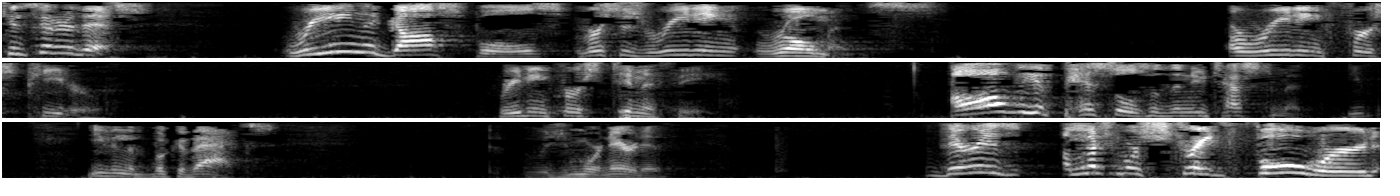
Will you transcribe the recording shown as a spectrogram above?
Consider this reading the Gospels versus reading Romans or reading 1 Peter, reading 1 Timothy. All the epistles of the New Testament, even the book of Acts, which is more narrative, there is a much more straightforward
